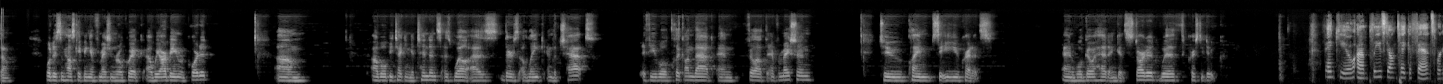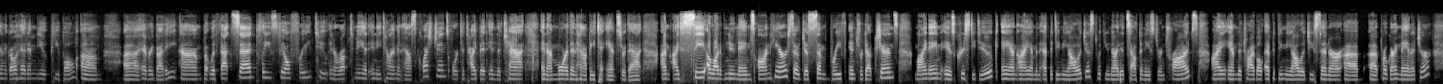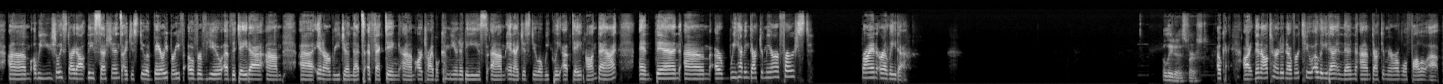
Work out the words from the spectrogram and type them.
So we'll do some housekeeping information real quick. Uh, we are being recorded. Um, I will be taking attendance as well as there's a link in the chat. If you will click on that and fill out the information to claim CEU credits. And we'll go ahead and get started with Christy Duke. Thank you. Um, please don't take offense. We're going to go ahead and mute people, um, uh, everybody. Um, but with that said, please feel free to interrupt me at any time and ask questions or to type it in the chat, and I'm more than happy to answer that. Um, I see a lot of new names on here, so just some brief introductions. My name is Christy Duke, and I am an epidemiologist with United South and Eastern Tribes. I am the Tribal Epidemiology Center uh, uh, program manager. Um, we usually start out these sessions. I just do a very brief overview of the data um, uh, in our region that's affecting um, our tribal communities, um, and I just do a weekly update on that. And then um, are we having Dr. Mira first? Brian or Alita? Alita is first. Okay. All right. Then I'll turn it over to Alita and then um, Dr. Mira will follow up.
